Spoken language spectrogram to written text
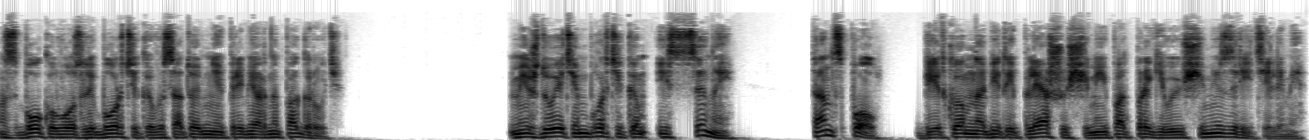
Сбоку возле бортика высотой мне примерно по грудь. Между этим бортиком и сценой танцпол, битком набитый пляшущими и подпрыгивающими зрителями.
